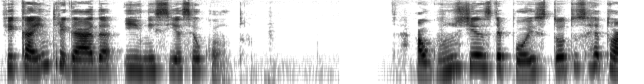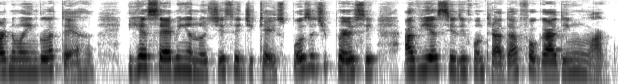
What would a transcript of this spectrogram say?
fica intrigada e inicia seu conto. Alguns dias depois, todos retornam à Inglaterra e recebem a notícia de que a esposa de Percy havia sido encontrada afogada em um lago.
